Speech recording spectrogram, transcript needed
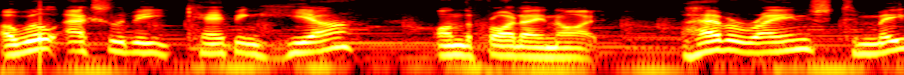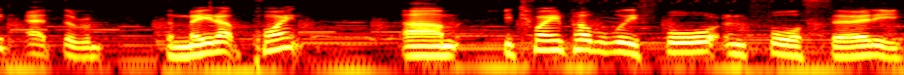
I will actually be camping here on the Friday night. I have arranged to meet at the, the meetup point um, between probably 4 and 4.30.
